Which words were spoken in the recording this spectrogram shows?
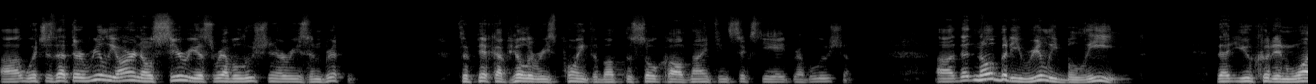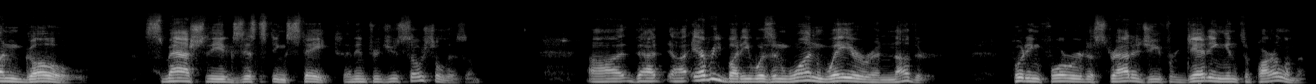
uh, which is that there really are no serious revolutionaries in Britain, to pick up Hilary's point about the so called 1968 revolution uh, that nobody really believed that you could, in one go, smash the existing state and introduce socialism. Uh, that uh, everybody was, in one way or another, putting forward a strategy for getting into parliament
